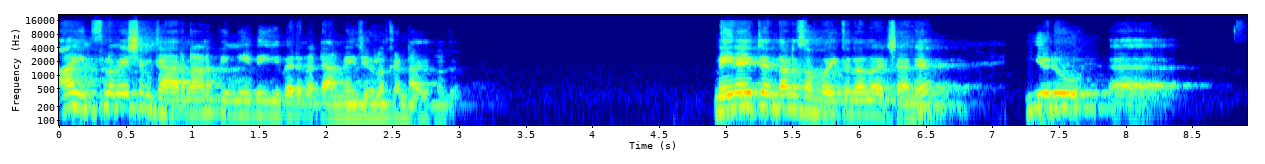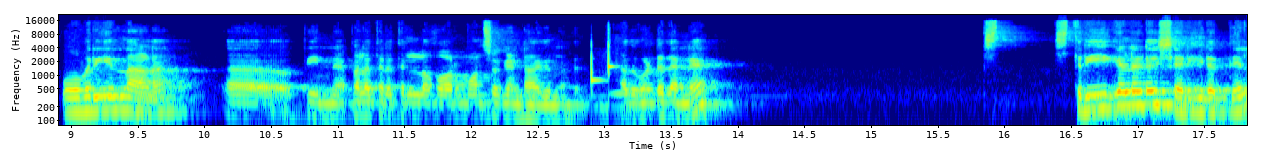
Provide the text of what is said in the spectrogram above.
ആ, ഇൻഫ്ലമേഷൻ കാരണമാണ് പിന്നീട് ഈ വരുന്ന ഡാമേജുകളൊക്കെ ഉണ്ടാകുന്നത്. മെയിനായിട്ട് എന്താണ് സംഭവിക്കുന്നതെന്ന് വെച്ചാൽ ഈ ഒരു ഓവറിയിൽ നിന്നാണ് പിന്നെ പലതരത്തിലുള്ള ഹോർമോൺസ് ഒക്കെ ഉണ്ടാകുന്നത്. അതുകൊണ്ട് തന്നെ സ്ത്രീകളുടെ ശരീരത്തിൽ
